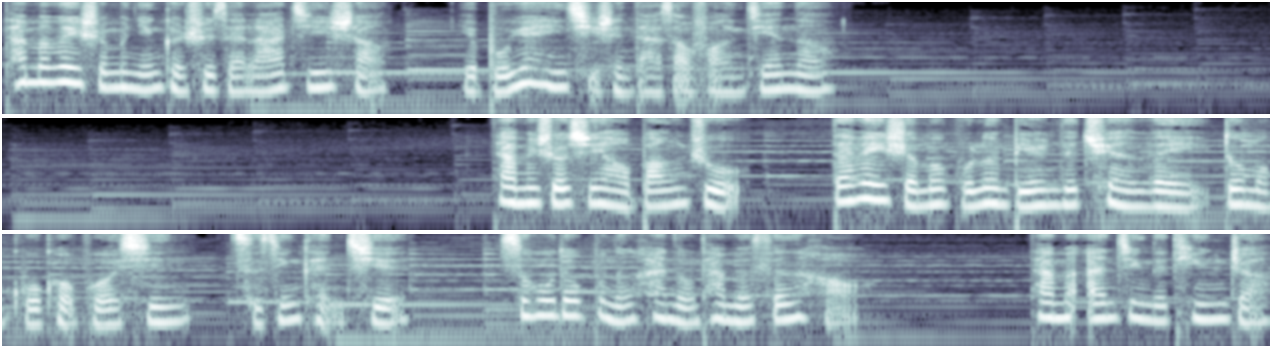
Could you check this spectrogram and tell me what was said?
他们为什么宁可睡在垃圾上，也不愿意起身打扫房间呢？他们说需要帮助，但为什么不论别人的劝慰多么苦口婆心、此情恳切，似乎都不能撼动他们分毫？他们安静地听着。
